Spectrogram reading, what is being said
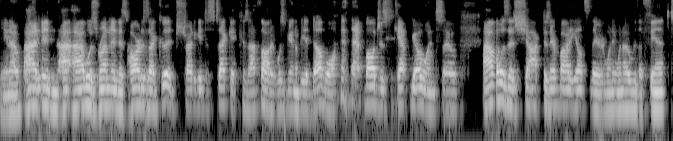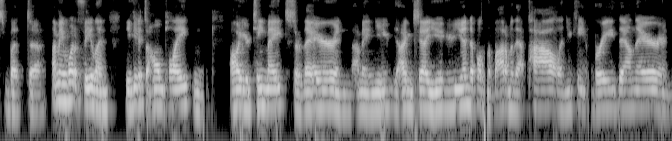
you know, I didn't. I, I, was running as hard as I could to try to get to second because I thought it was going to be a double, and that ball just kept going. So I was as shocked as everybody else there when it went over the fence. But uh, I mean, what a feeling! You get to home plate and all your teammates are there, and I mean, you. I can tell you, you end up on the bottom of that pile, and you can't breathe down there, and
